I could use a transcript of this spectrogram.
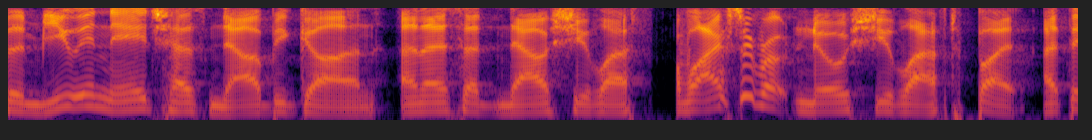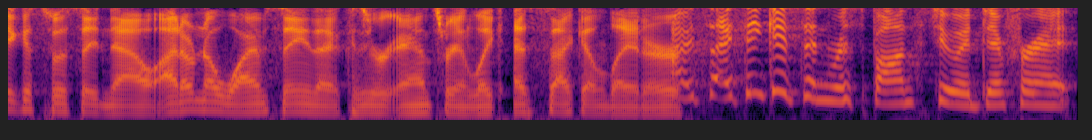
the mutant age has now begun? And then I said, now she left. Well, I actually wrote no, she left, but I think it's supposed to say now. I don't know why I'm saying that because you're answering like a second later. It's, I think it's in response to a different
